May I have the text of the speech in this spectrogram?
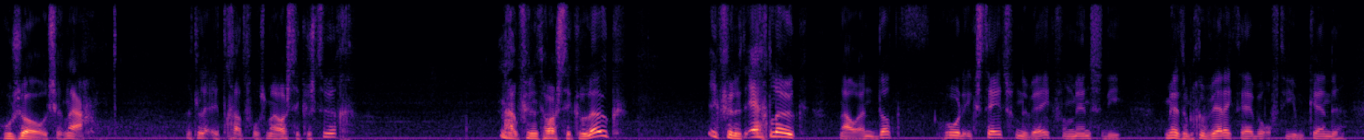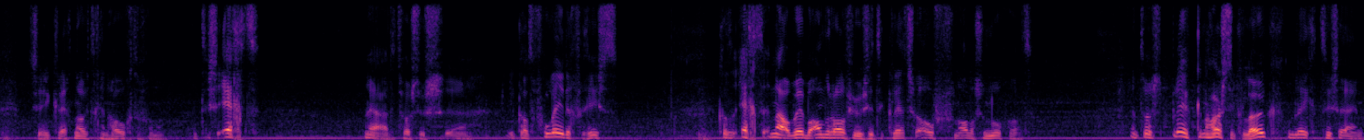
Hoezo? Ik zeg, nou, het, het gaat volgens mij hartstikke stug. Nou, ik vind het hartstikke leuk. Ik vind het echt leuk. Nou, en dat hoorde ik steeds van de week van mensen die met hem gewerkt hebben of die hem kenden. Ze ik krijg nooit geen hoogte van hem. Het is echt, nou ja, dat was dus, eh, ik had volledig vergist. Ik had echt, nou, we hebben anderhalf uur zitten kletsen over van alles en nog wat. En het was, bleek een hartstikke leuk, bleek het te zijn.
